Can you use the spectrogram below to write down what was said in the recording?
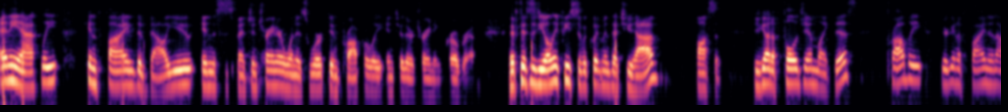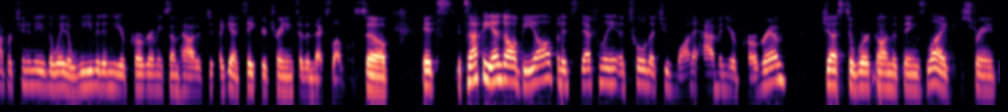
any athlete can find the value in the suspension trainer when it's worked in properly into their training program. If this is the only piece of equipment that you have, awesome. If you've got a full gym like this, probably you're going to find an opportunity, the way to weave it into your programming somehow to, again, take your training to the next level. So it's it's not the end all be all, but it's definitely a tool that you want to have in your program just to work on the things like strength,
